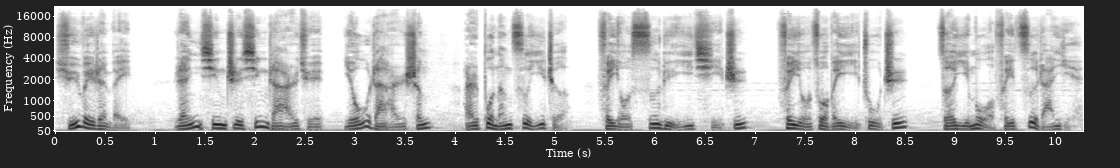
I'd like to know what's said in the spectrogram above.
徐渭认为，人心之欣然而觉，油然而生，而不能自已者，非有思虑以启之，非有作为以助之，则亦莫非自然也。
